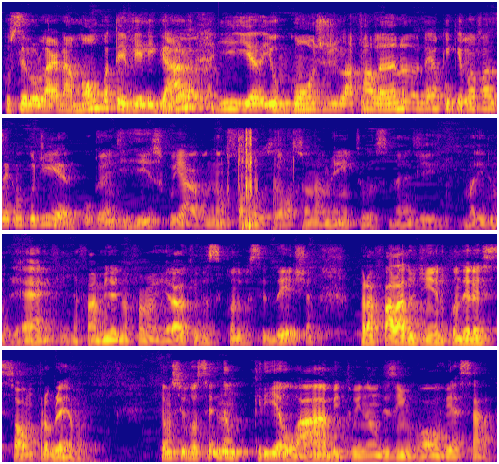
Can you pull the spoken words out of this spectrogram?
com o celular na mão, com a TV ligada e, e, e, o uhum. cônjuge lá falando né, o que, o que grande, é para fazer com o dinheiro. O grande risco, Iago, não só nos relacionamentos relacionamentos, né, de marido e mulher, enfim, na família de uma forma geral, que você, quando você deixa para falar do dinheiro quando ele é só um problema. Então, se você não cria o hábito e não desenvolve essa,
